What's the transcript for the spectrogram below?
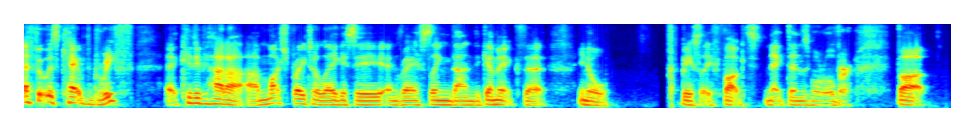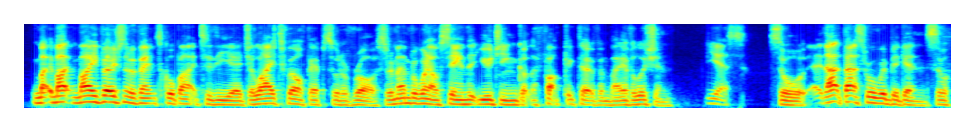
if it was kept brief, it could have had a, a much brighter legacy in wrestling than the gimmick that you know basically fucked Nick Dinsmore over. But my, my, my version of events go back to the uh, July 12th episode of Raw. So remember when I was saying that Eugene got the fuck kicked out of him by Evolution? Yes. So that that's where we begin. So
